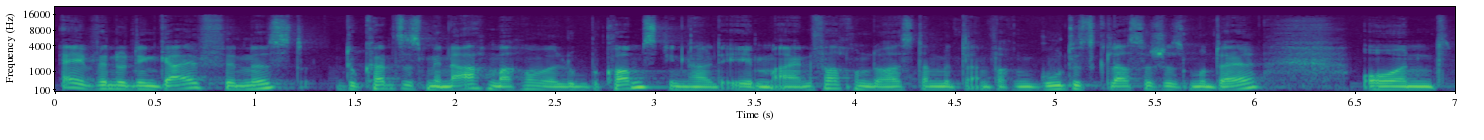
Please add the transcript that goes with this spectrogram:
ey, wenn du den geil findest, du kannst es mir nachmachen, weil du bekommst ihn halt eben einfach und du hast damit einfach ein gutes klassisches Modell. Und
